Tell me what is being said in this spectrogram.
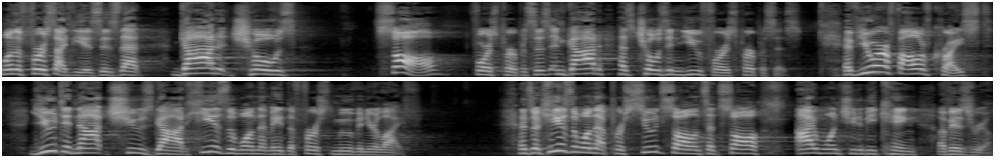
one of the first ideas is that God chose Saul for his purposes, and God has chosen you for his purposes. If you are a follower of Christ, you did not choose God. He is the one that made the first move in your life. And so he is the one that pursued Saul and said, Saul, I want you to be king of Israel.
